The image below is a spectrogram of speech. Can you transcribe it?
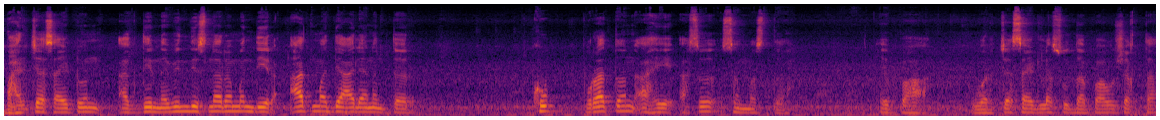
बाहेरच्या साईडून अगदी नवीन दिसणारं मंदिर आतमध्ये आल्यानंतर खूप पुरातन आहे असं समजतं. हे पहा. वरच्या साईडला सुद्धा पाहू शकता.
